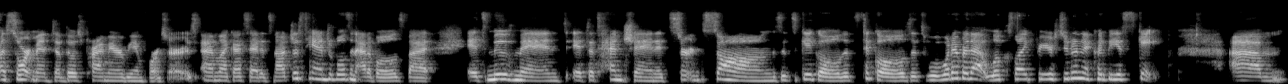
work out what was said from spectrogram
assortment of those primary reinforcers. And like I said, it's not just tangibles and edibles, but it's movement, it's attention, it's certain songs, it's giggles, it's tickles, it's whatever that looks like for your student. It could be escape. Um,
